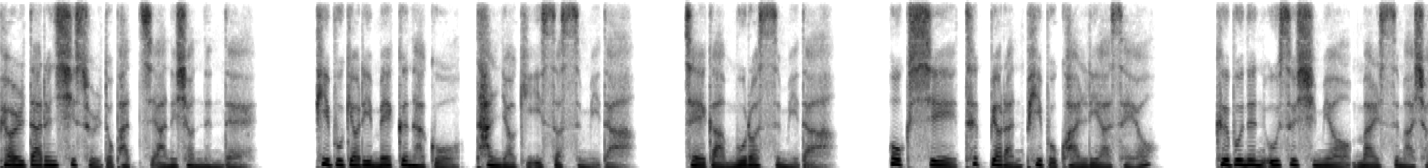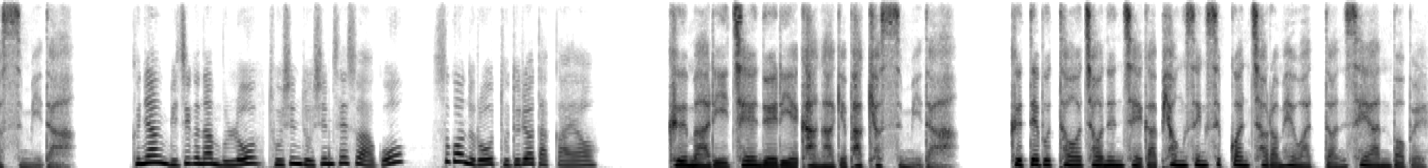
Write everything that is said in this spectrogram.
별다른 시술도 받지 않으셨는데 피부결이 매끈하고 탄력이 있었습니다. 제가 물었습니다. 혹시 특별한 피부 관리하세요? 그분은 웃으시며 말씀하셨습니다. 그냥 미지근한 물로 조심조심 세수하고 수건으로 두드려 닦아요. 그 말이 제 뇌리에 강하게 박혔습니다. 그때부터 저는 제가 평생 습관처럼 해왔던 세안법을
